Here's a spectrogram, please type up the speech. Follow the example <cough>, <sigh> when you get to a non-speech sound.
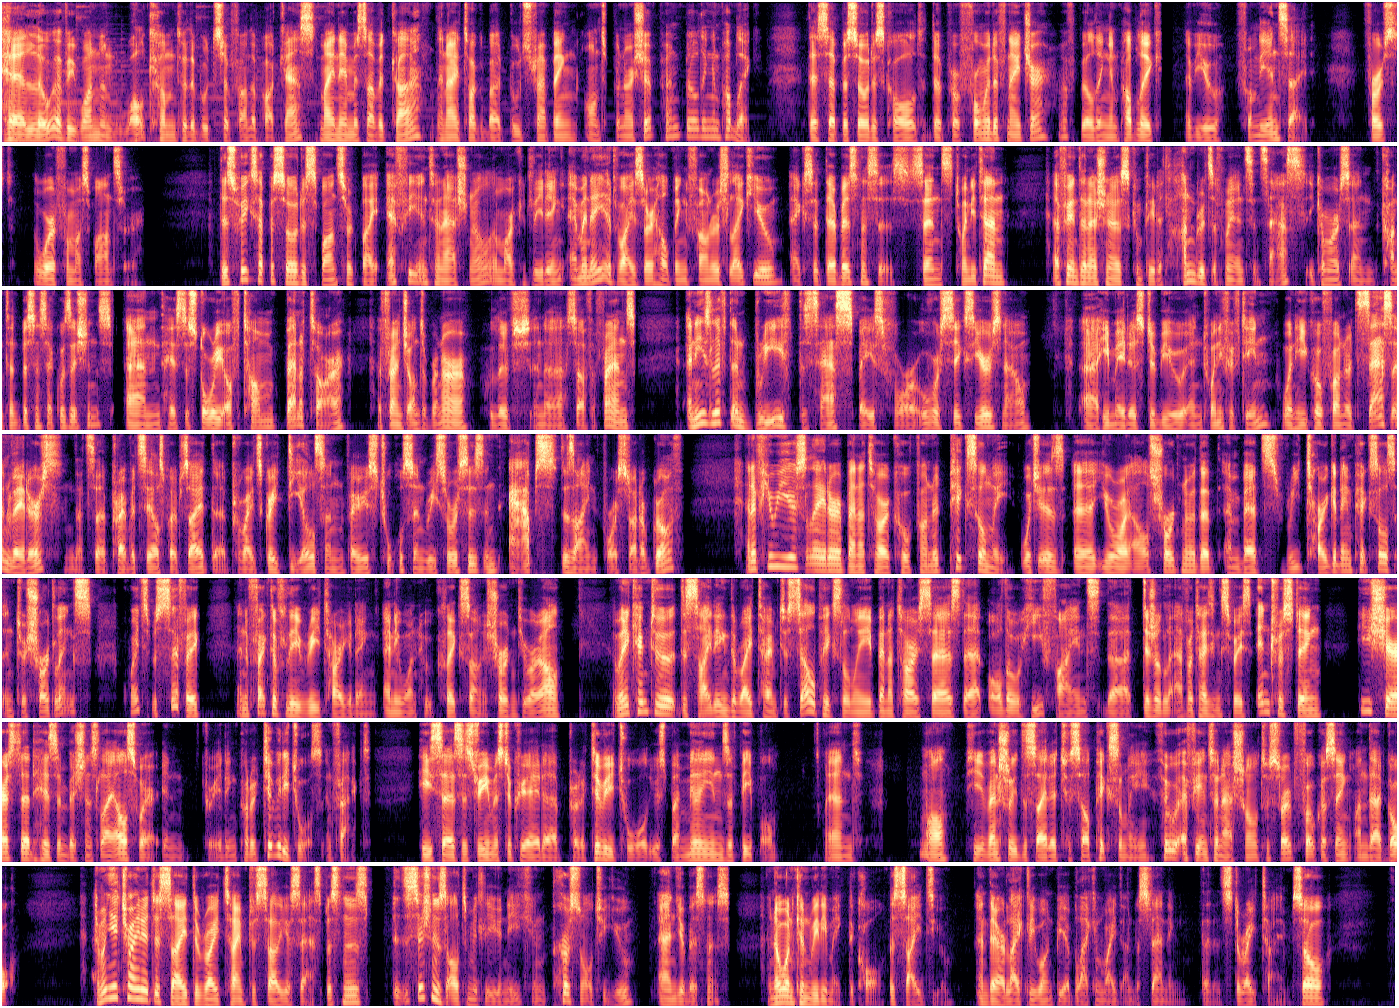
Hello, everyone, and welcome to the Bootstrap Founder Podcast. My name is Arvid Kahl, and I talk about bootstrapping, entrepreneurship, and building in public. This episode is called The Performative Nature of Building in Public A View from the Inside. First, a word from our sponsor. This week's episode is sponsored by FE International, a market-leading M&A advisor helping founders like you exit their businesses. Since 2010, FE International has completed hundreds of millions in SaaS, e-commerce, and content business acquisitions, and has the story of Tom Benatar, a French entrepreneur who lives in the south of France, and he's lived and breathed the SaaS space for over six years now. Uh, he made his debut in 2015 when he co founded SaaS Invaders. That's a private sales website that provides great deals and various tools and resources and apps designed for startup growth. And a few years later, Benatar co founded PixelMe, which is a URL shortener that embeds retargeting pixels into short links, quite specific, and effectively retargeting anyone who clicks on a shortened URL. And when it came to deciding the right time to sell PixelMe, Benatar says that although he finds the digital advertising space interesting, he shares that his ambitions lie elsewhere in creating productivity tools, in fact. He says his dream is to create a productivity tool used by millions of people. And well, he eventually decided to sell PixelMe through FE International to start focusing on that goal. And when you're trying to decide the right time to sell your SaaS business, the decision is ultimately unique and personal to you and your business. And no one can really make the call besides you. And there likely won't be a black and white understanding that it's the right time. So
